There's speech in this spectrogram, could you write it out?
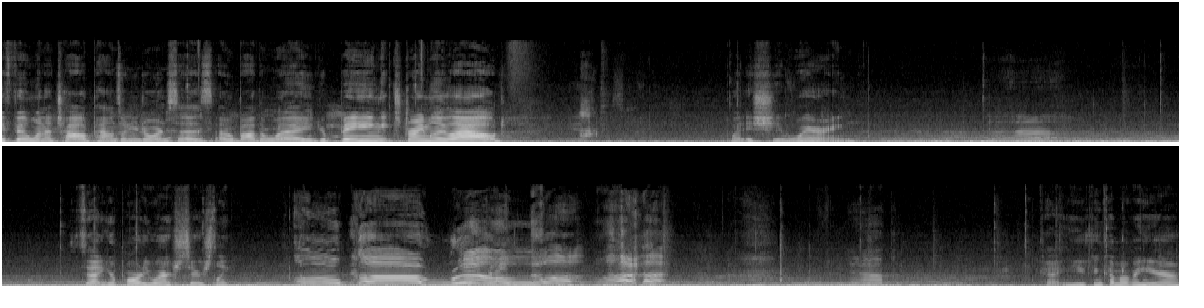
You feel when a child pounds on your door and says, oh, by the way, you're being extremely loud? What is she wearing? Is that your party wear? Seriously? Okay, you can come over here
